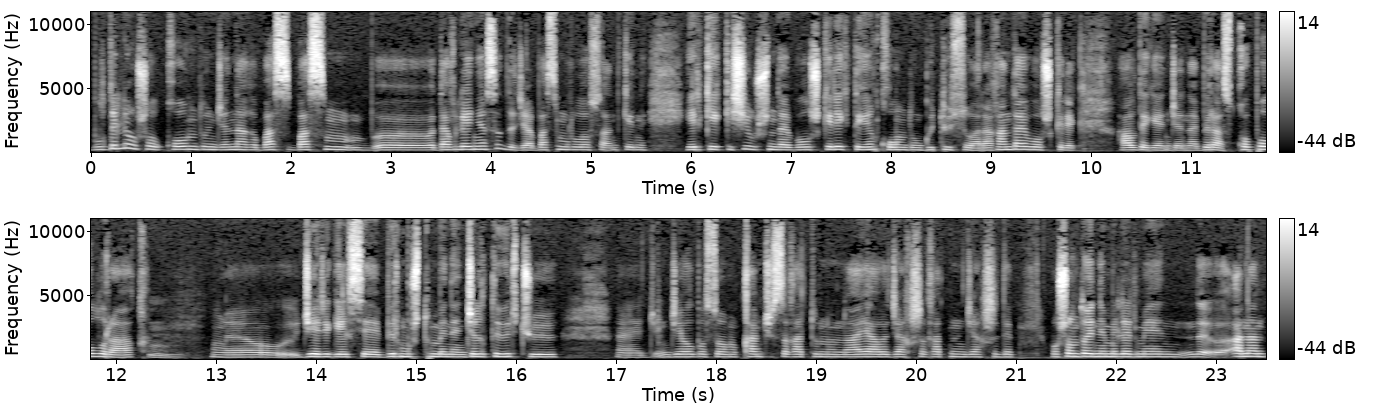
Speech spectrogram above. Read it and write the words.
Бул деле ошол коомдун жанагы басым э, давлениясы да жана басым уруулоосу анткени эркек киши ушундай болуш керек деген коомдун күтүүсү бар. А кандай болуш керек. Ал деген жана бир аз кополураак жери келсе бир муштум менен жыгытып ирчү Э, же болбосо камчысы катуунун аялы жакшы катыны жакшы деп ошондой немелер менен э, анан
